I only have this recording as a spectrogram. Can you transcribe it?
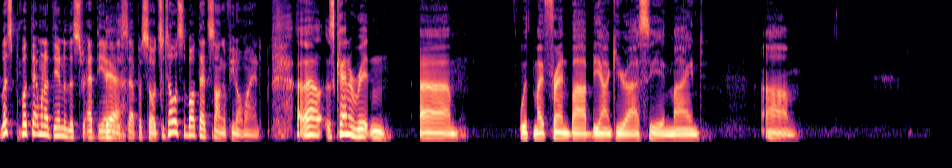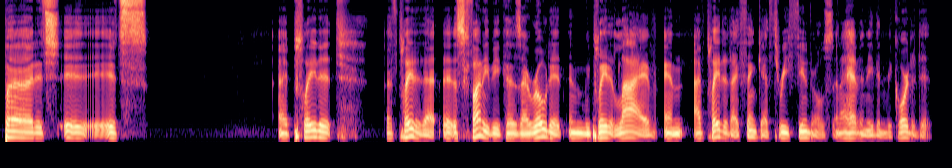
Let's put that one at the end of this at the end Yeah. of this episode. So tell us about that song if you don't mind. well, it was kind of written um, with my friend Bob Bianchi Rossi in mind. Um, but it's it, it's I played it. I've played it at. It's funny because I wrote it and we played it live, and I've played it I think at three funerals, and I haven't even recorded it.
